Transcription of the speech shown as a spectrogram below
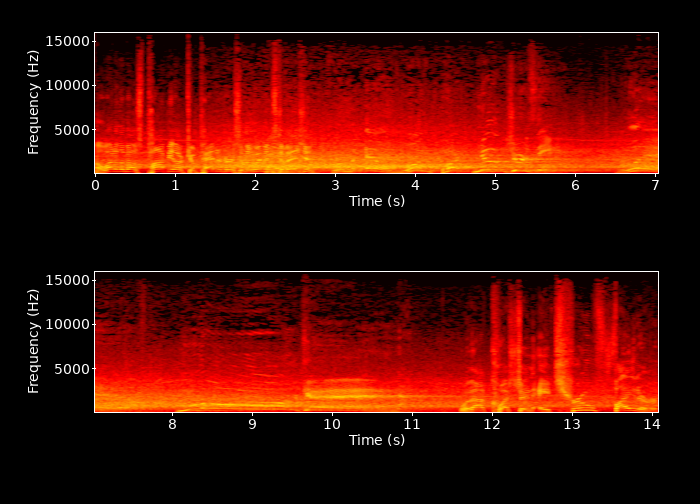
And one of the most popular competitors in the women's And division. From Elmwood Park, New Jersey, Liv Morgan! Without question, a true fighter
